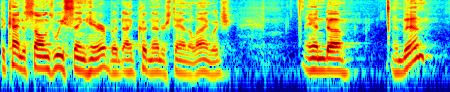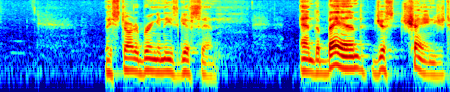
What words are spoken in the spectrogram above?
the kind of songs we sing here, but I couldn't understand the language. And, uh, and then they started bringing these gifts in. And the band just changed.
